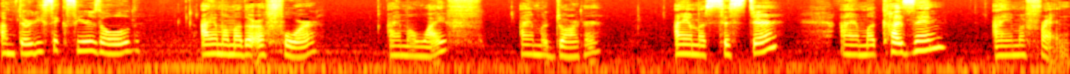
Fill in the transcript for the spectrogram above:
I'm 36 years old. I am a mother of four. I am a wife. I am a daughter. I am a sister. I am a cousin. I am a friend.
